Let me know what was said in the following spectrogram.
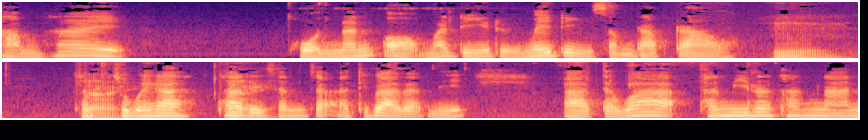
ทำให้ผลนั้นออกมาดีหรือไม่ดีสำหรับเรา อืมถูกไหมคะถ้าดิฉันจะอธิบายแบบนี้ อ่า แต่ว่าทั้งนี้และทั้งนั้น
